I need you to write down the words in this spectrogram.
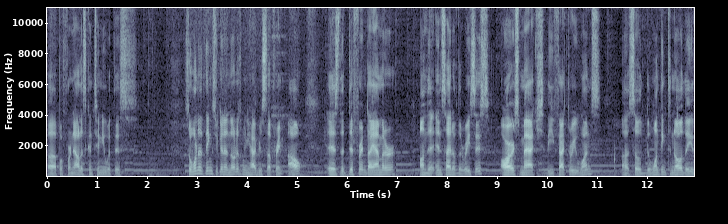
Uh, but for now, let's continue with this. So one of the things you're gonna notice when you have your subframe out is the different diameter on the inside of the races. Ours match the factory ones. Uh, so the one thing to know, the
